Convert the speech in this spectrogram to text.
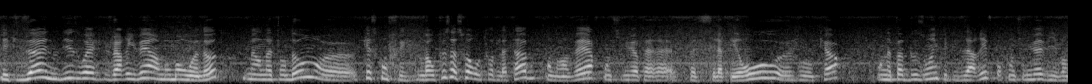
Les pizzas, nous disent, ouais, je vais arriver à un moment ou un autre, mais en attendant, euh, qu'est-ce qu'on fait? Ben, On peut s'asseoir autour de la table, prendre un verre, continuer à pa- passer l'apéro, euh, jouer au quart. On n'a pas besoin que les pizzas arrivent pour continuer à vivre.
